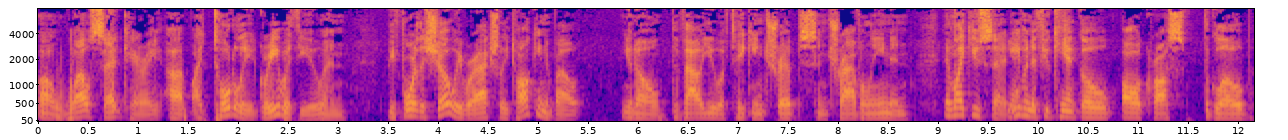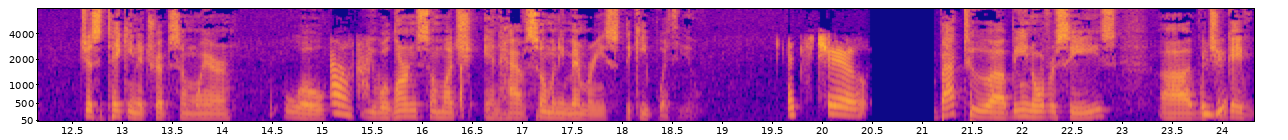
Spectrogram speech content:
Oh, well said, Carrie. Uh, I totally agree with you. And before the show, we were actually talking about, you know, the value of taking trips and traveling. And, and like you said, even if you can't go all across the globe, just taking a trip somewhere will, Oh. you will learn so much and have so many memories to keep with you. It's true. Back to uh, being overseas, uh, which you gave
